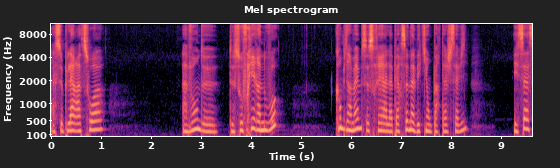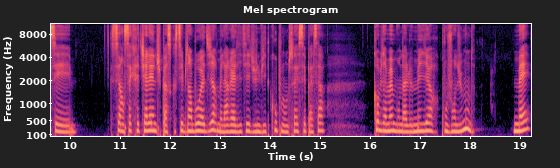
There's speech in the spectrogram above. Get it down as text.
à se plaire à soi, avant de, de s'offrir à nouveau. Quand bien même ce serait à la personne avec qui on partage sa vie. Et ça, c'est. C'est un sacré challenge parce que c'est bien beau à dire, mais la réalité d'une vie de couple, on le sait, c'est pas ça quand bien même on a le meilleur conjoint du monde. Mais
